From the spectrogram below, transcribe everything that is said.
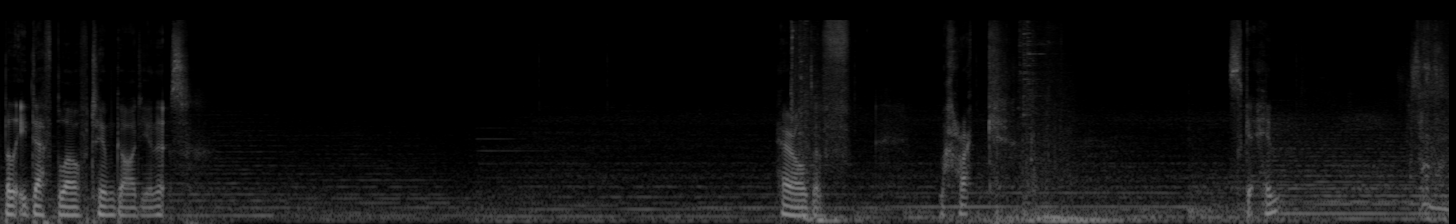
Ability Death Blow for Tomb Guard units. Herald of Mahrak. Let's get him. Summon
